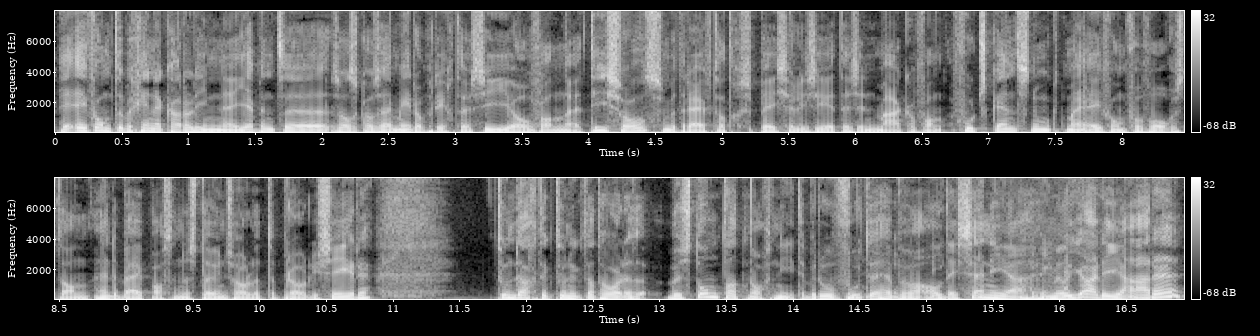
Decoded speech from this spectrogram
Even om te beginnen, Carolien. Eh, jij bent, uh, zoals ik al zei, medeoprichter, CEO van uh, T-Souls. Een bedrijf dat gespecialiseerd is in het maken van foodscans, noem ik het maar even, om vervolgens dan de bijpassende steunzolen te produceren toen dacht ik, toen ik dat hoorde, bestond dat nog niet. Ik bedoel, voeten hebben we al decennia, miljarden jaren.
